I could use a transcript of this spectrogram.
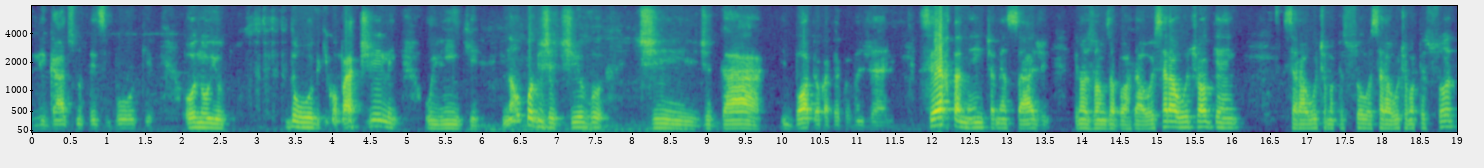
ligados no Facebook ou no YouTube que compartilhem o link, não com o objetivo de, de dar ibope ao café com o evangelho. Certamente a mensagem que nós vamos abordar hoje será útil a alguém, será útil a uma pessoa, será útil a uma pessoa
